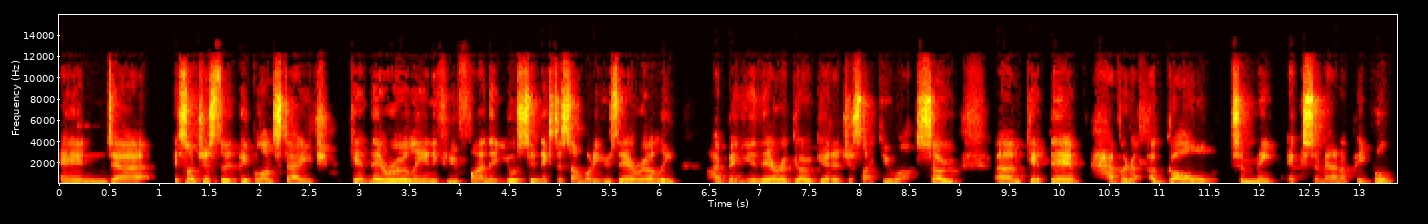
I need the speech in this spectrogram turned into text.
And uh, it's not just the people on stage. Get there early. And if you find that you're sitting next to somebody who's there early, I bet you they're a go getter just like you are. So um, get there, have an, a goal to meet X amount of people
